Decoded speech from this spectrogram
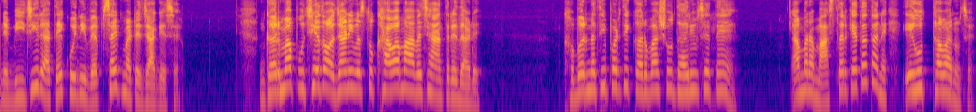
ને બીજી રાતે કોઈની વેબસાઇટ માટે જાગે છે. ઘરમાં પૂછીએ તો અજાણી વસ્તુ ખાવામાં આવે છે આંતરે દાડે. ખબર નથી પડતી કરવા શું ધાર્યું છે તે. અમારા માસ્તર કહેતા હતા ને, એવું જ થવાનું છે.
